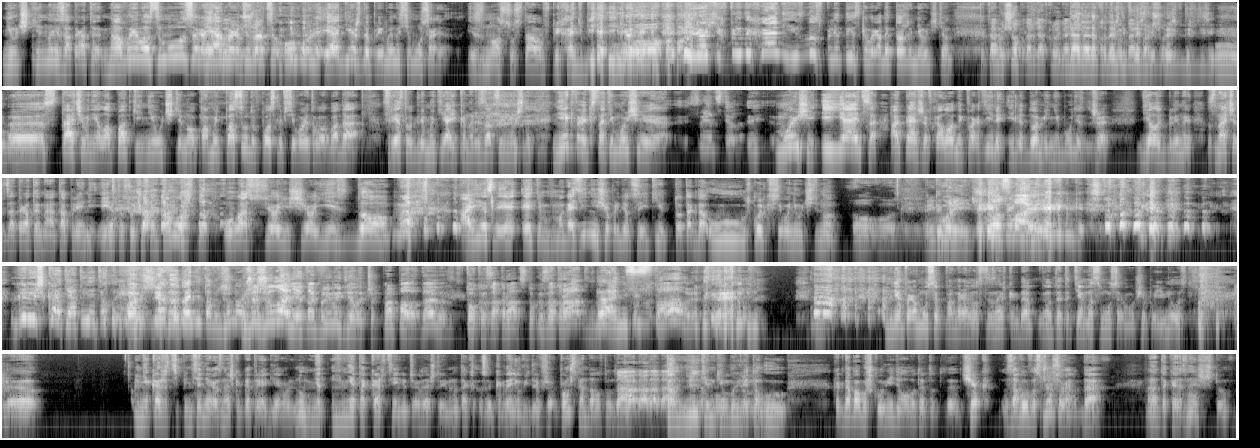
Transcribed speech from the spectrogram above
Не учтены затраты на вывоз мусора Я и амортизацию обуви и одежды при выносе мусора. Износ суставов при ходьбе и, легких при дыхании. Износ плиты сковороды тоже не учтен. Так Там еще, подожди, открой дальше. Да-да-да, подожди, подожди, подожди, подожди, подожди. Э, стачивание лопатки не учтено. Помыть посуду после всего этого вода. Средства для мытья и канализации не учтены. Некоторые, кстати, моющие, Средства. э, моющие и яйца, опять же, в холодной квартире или доме не будет же делать блины. Значит, затраты на отопление. И это с учетом того, что у вас все еще есть дом. А если э- этим в магазине еще придется идти, то тогда, у сколько всего не учтено. О, господи. Григорий, что с вами? Гришка тебе ответил. Вообще, Походу они там с женой. Уже желание так блины делать, что-то пропало, да? Столько затрат, столько затрат. Да, они... Суставы. Мне про мусор понравилось. Ты знаешь, когда вот эта тема с мусором вообще появилась, э, мне кажется, пенсионеры, знаешь, как отреагировали? Ну, мне, мне так кажется, я не утверждаю, что именно так, когда они увидели... Помнишь скандал-то? вот Да, да, да, да. Там митинги были, там... Когда бабушка увидела вот этот э, чек за вывоз Чек. мусора, да, она такая, знаешь что?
